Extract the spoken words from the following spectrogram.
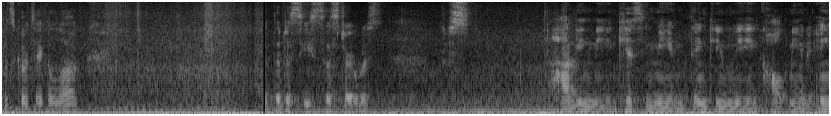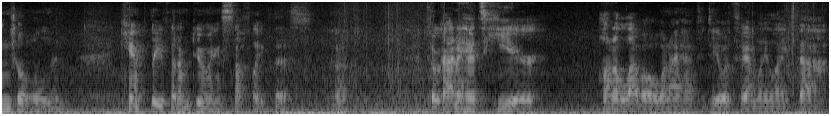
let's go take a look. The deceased sister was just hugging me and kissing me and thanking me, called me an angel, and can't believe that I'm doing stuff like this. Uh, so it kind of hits here on a level when I have to deal with family like that.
